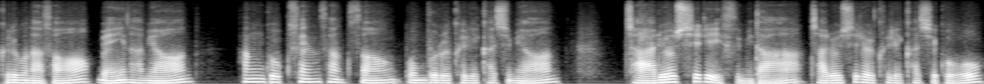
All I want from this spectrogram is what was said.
그리고 나서 메인 화면 한국 생산성 본부를 클릭하시면 자료실이 있습니다. 자료실을 클릭하시고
